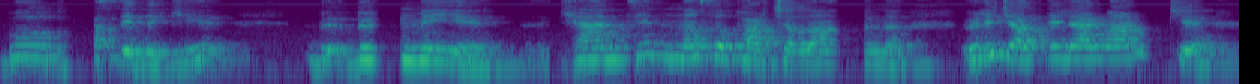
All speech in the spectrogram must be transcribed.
bu gazetedeki bö- bölünmeyi, kentin nasıl parçalandığını, öyle caddeler var ki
